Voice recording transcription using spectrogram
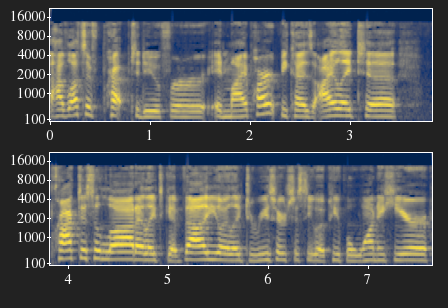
have lots of prep to do for in my part because I like to practice a lot. I like to get value. I like to research to see what people want to hear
